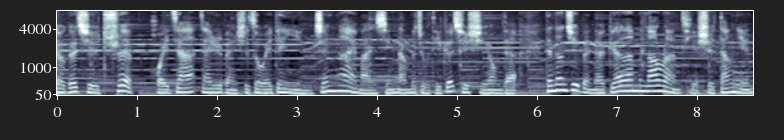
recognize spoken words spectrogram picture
这首歌曲《Trip 回家》在日本是作为电影《真爱满行囊》的主题歌曲使用的。担当剧本的 Gellam Laurent 也是当年《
